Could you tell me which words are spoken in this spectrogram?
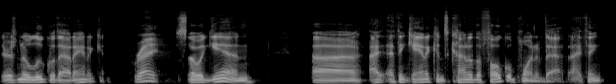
There's no Luke without Anakin. Right. So again, uh, I, I think Anakin's kind of the focal point of that. I think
